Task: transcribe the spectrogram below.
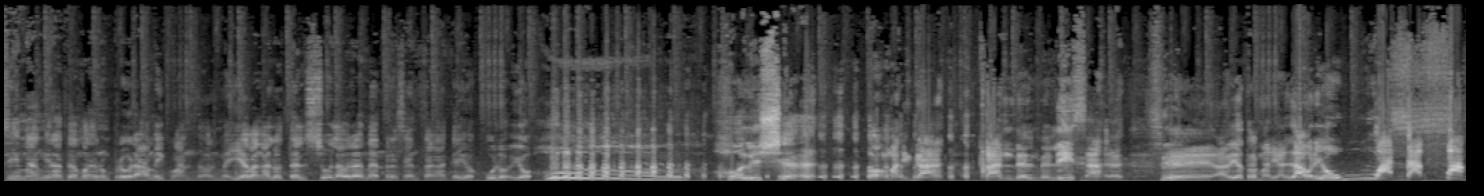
Sí, man, mira, te vamos a hacer un programa. Y cuando me llevan al Hotel Sula, brother, me presentan aquellos culos. Y yo, "Uh, holy shit. Oh my God. Candel, Melissa. Sí. Eh, había otra María Laura. Y yo, what the fuck?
